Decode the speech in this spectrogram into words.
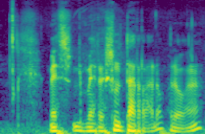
Me, resulta raro, pero bueno.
